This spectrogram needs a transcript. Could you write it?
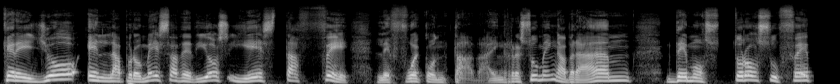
Creyó en la promesa de Dios y esta fe le fue contada. En resumen, Abraham demostró su fe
